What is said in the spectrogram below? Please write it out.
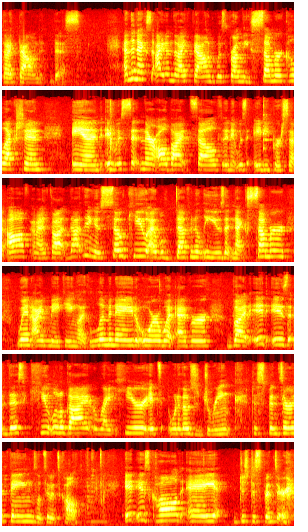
that I found this. And the next item that I found was from the summer collection and it was sitting there all by itself and it was 80% off. And I thought that thing is so cute. I will definitely use it next summer when I'm making like lemonade or whatever. But it is this cute little guy right here. It's one of those drink dispenser things. Let's see what it's called. It is called a just dispenser.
